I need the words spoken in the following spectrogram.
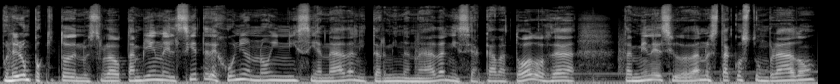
poner un poquito de nuestro lado. También el 7 de junio no inicia nada, ni termina nada, ni se acaba todo. O sea, también el ciudadano está acostumbrado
